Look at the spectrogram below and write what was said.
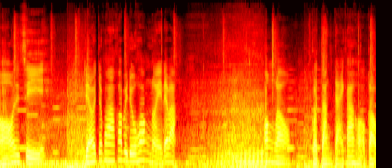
อ๋อวันที่สี่เดี๋ยวจะพาเข้าไปดูห้องหน่อยได้ปะห้องเรากดตังจ่ายค่าหอเก่า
